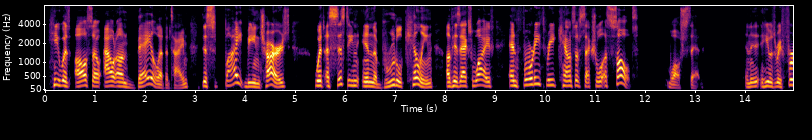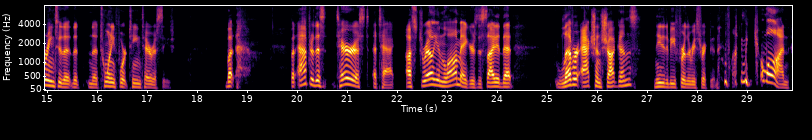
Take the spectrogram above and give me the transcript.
He was also out on bail at the time, despite being charged with assisting in the brutal killing of his ex wife and 43 counts of sexual assault, Walsh said. And he- was referring to the, the, the 2014 terrorist siege. But but after this terrorist attack, Australian lawmakers decided that lever action shotguns needed to be further restricted. I mean, come on.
